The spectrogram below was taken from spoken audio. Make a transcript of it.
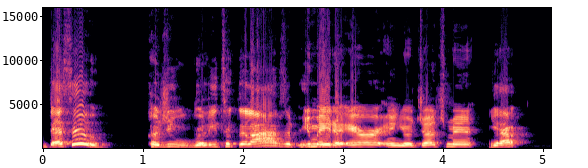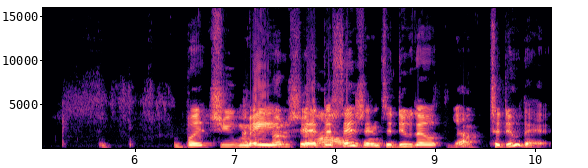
That's too. Cause you really took the lives of people. You made an error in your judgment, Yep. but you I made know the shit that wrong. decision to do the Yep. to do that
